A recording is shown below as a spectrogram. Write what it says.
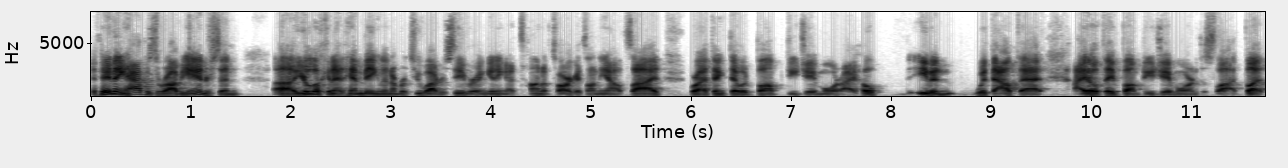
if anything happens to Robbie Anderson, uh, you're looking at him being the number two wide receiver and getting a ton of targets on the outside, where I think that would bump DJ Moore. I hope even without that, I hope they bump DJ Moore into the slot. But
